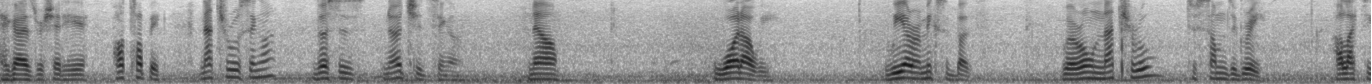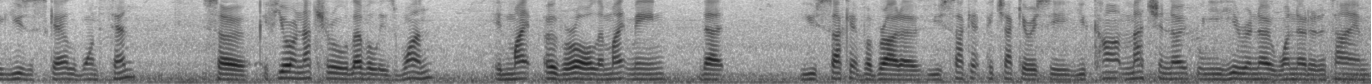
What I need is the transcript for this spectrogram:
Hey guys, Rached here. Hot topic natural singer versus nurtured singer. Now, what are we? We are a mix of both. We're all natural to some degree. I like to use a scale of 1 to 10. So, if your natural level is 1, it might overall, it might mean that you suck at vibrato, you suck at pitch accuracy, you can't match a note when you hear a note one note at a time,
